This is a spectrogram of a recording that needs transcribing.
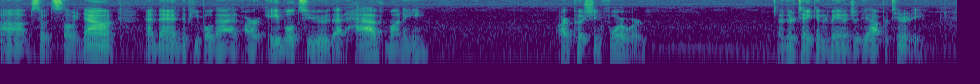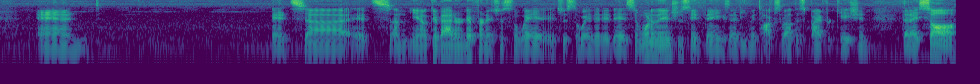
um, so it's slowing down. And then the people that are able to, that have money, are pushing forward. And they're taking advantage of the opportunity. And it's uh, it's um, you know good, bad, or indifferent. It's just the way it's just the way that it is. And one of the interesting things that even talks about this bifurcation that I saw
